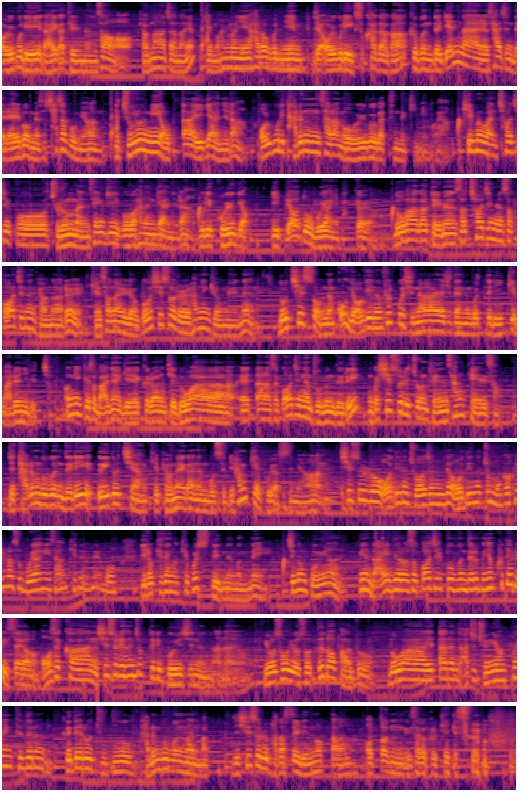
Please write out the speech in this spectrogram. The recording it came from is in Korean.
얼굴이 나이가 들면서 변화하잖아요. 이렇게 뭐 할머니, 할아버님 이제 얼굴이 익숙하다가 그분들 옛날 사진들 앨범에서 찾아보면 주름이 없다 이게 아니라 얼굴이 다른 사람 얼굴 같은 느낌인 거야. 피부만 처지고 주름만 생기고 하는 게 아니라 우리 골격, 이 뼈도 모양이 바뀌어요. 노화가 되면서 처지면서 꺼지는 변화를 개선하려고 시술을 하는 경우에는 놓칠 수 없는 꼭 여기는 훑고 지나가야지 되는 곳들이 있기 마련이겠죠. 형님께서 만약에 그런 이제 노화에 따라서 꺼지는 부분들이 뭔가 시술이 좀 된 상태에서 이제 다른 부분들이 의도치 않게 변해가는 모습이 함께 보였으면 시술로 어디는 좋아졌는데 어디는 좀 뭔가 흘러서 모양이 이상하게 됐네 뭐 이렇게 생각해 볼 수도 있는 건데 지금 보면 그냥 나이 들어서 꺼질 부분들은 그냥 그대로 있어요. 어색한 시술의 흔적들이 보이지는 않아요. 요소 요소 뜯어봐도 노화에 따른 아주 중요한 포인트들은 그대로 두고 다른 부분만 막 이제 시술을 받았을 리는 없다. 어떤 의사가 그렇게 했겠어요?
